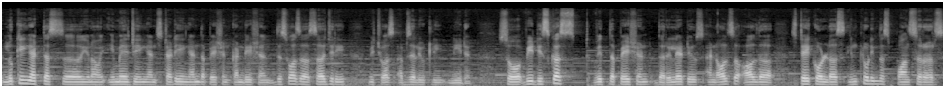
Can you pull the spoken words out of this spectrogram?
looking at this uh, you know imaging and studying and the patient condition this was a surgery which was absolutely needed. So we discussed with the patient the relatives and also all the stakeholders including the sponsors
